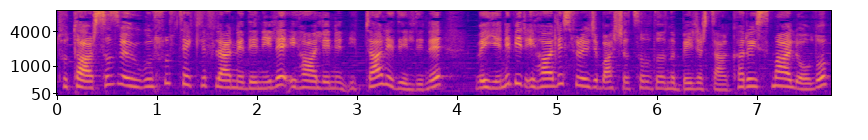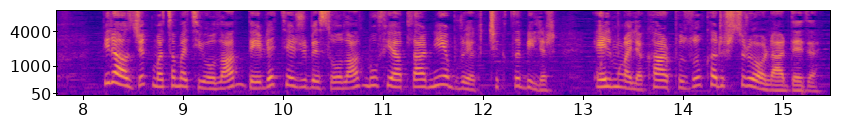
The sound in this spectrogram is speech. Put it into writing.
Tutarsız ve uygunsuz teklifler nedeniyle ihalenin iptal edildiğini ve yeni bir ihale süreci başlatıldığını belirten Kara İsmailoğlu, birazcık matematiği olan, devlet tecrübesi olan bu fiyatlar niye buraya çıktı bilir. Elma ile karpuzu karıştırıyorlar dedi.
